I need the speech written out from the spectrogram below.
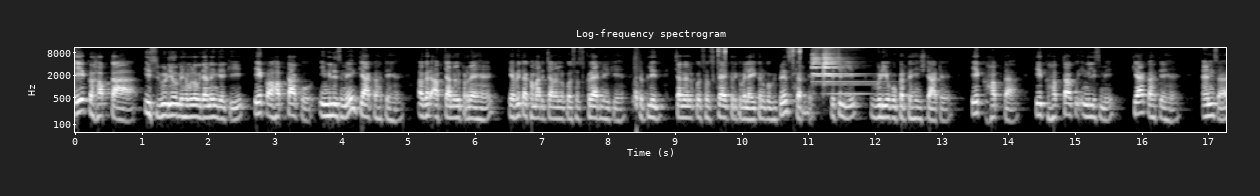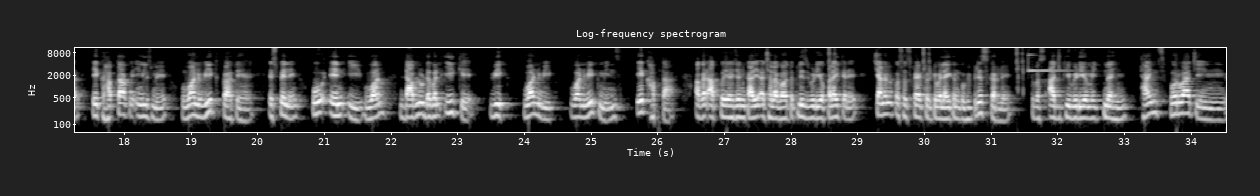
एक हफ़्ता, इस वीडियो में हम लोग जानेंगे कि एक हफ़्ता को इंग्लिश में क्या कहते हैं। अगर आप चैनल पर नए हैं, या अभी तक हमारे चैनल को सब्सक्राइब नहीं किए हैं तो प्लीज़ चैनल को सब्सक्राइब करके बेल आइकन को भी प्रेस कर लें। तो चलिए, वीडियो को करते हैं स्टार्ट। है एक हफ़्ता एक हफ़्ता को इंग्लिश में क्या कहते हैं? आंसर, एक हफ़्ता को इंग्लिश में वन वीक कहते हैं। Spelling O N E one W double E K week, one week one week means एक हफ़्ता। अगर आपको यह जानकारी अच्छा लगा हो तो प्लीज़ वीडियो को लाइक करें चैनल को सब्सक्राइब करके बेल आइकन को भी प्रेस कर लें। तो बस आज की वीडियो में इतना ही। Thanks for watching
